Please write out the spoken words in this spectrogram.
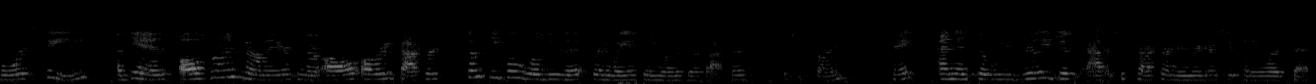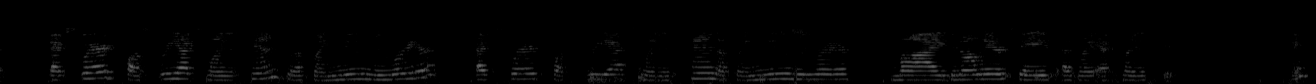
for C, again, all common denominators, and they're all already factored. Some people will do this right away if they know that they're factored, which is fine. Okay, and then so we really just add or subtract our numerators depending on what it says. x squared plus 3x minus 10, so that's my new numerator. x squared plus 3x minus 10, that's my new numerator. My denominator stays as my x minus 2. Okay?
